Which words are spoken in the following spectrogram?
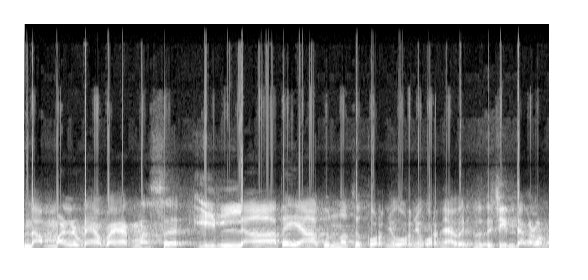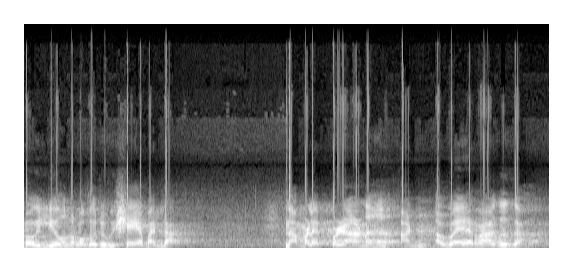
നമ്മളുടെ അവയർനെസ് ഇല്ലാതെയാകുന്നത് കുറഞ്ഞു കുറഞ്ഞു കുറഞ്ഞാണ് വരുന്നത്. ചിന്തകളുണ്ടോ ഇല്ലയോ എന്നുള്ളതൊരു വിഷയമല്ല. നമ്മൾ എപ്പോഴാണ് അൺ അവയർ ആകുക?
